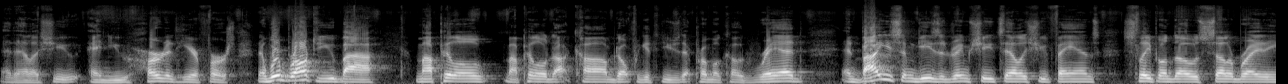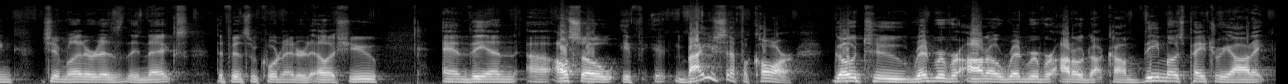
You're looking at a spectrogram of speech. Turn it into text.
at LSU, and you heard it here first. Now we're brought to you by mypillow, mypillow.com. Don't forget to use that promo code RED and buy you some Giza Dream Sheets, LSU fans. Sleep on those, celebrating Jim Leonhard as the next defensive coordinator at LSU. And then uh, also, if, if buy yourself a car, go to Red River Auto, redriverauto.com, the most patriotic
